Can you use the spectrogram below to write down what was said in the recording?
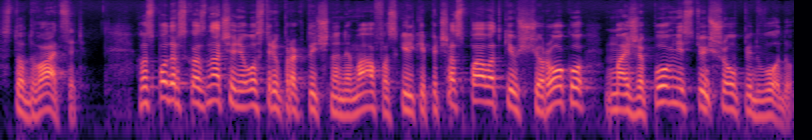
120. Господарського значення острів практично не мав, оскільки під час паводків щороку майже повністю йшов під воду.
